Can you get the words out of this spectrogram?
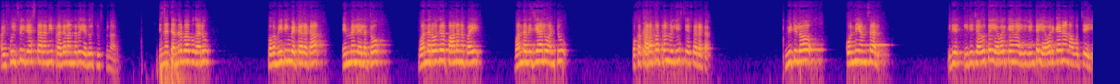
అవి ఫుల్ఫిల్ చేస్తారని ప్రజలందరూ ఎదురు చూస్తున్నారు. నిన్న చంద్రబాబు గారు ఒక మీటింగ్ పెట్టారట ఎమ్మెల్యేలతో. వంద రోజుల పాలనపై వంద విజయాలు అంటూ ఒక కరపత్రం రిలీజ్ చేశారట. వీటిలో కొన్ని అంశాలు. ఇది ఇది చదివితే ఎవరికైనా ఇది వింటే ఎవరికైనా నవ్వొచ్చేయి.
